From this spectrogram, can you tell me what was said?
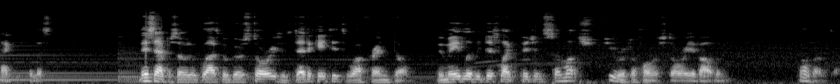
Thank you for listening. This episode of Glasgow Ghost Stories is dedicated to our friend Dom, who made Libby dislike pigeons so much she wrote a horror story about them. Well done, Dom.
